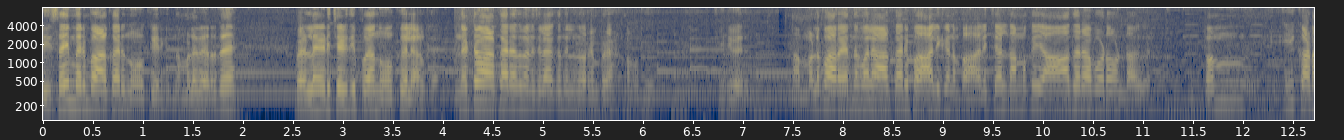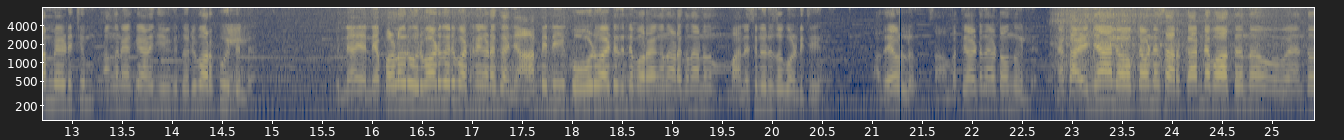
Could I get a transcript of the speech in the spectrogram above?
ഡിസൈൻ വരുമ്പോൾ ആൾക്കാർ നോക്കിയിരിക്കും. നമ്മൾ വെറുതെ വെള്ളം അടിച്ചെഴുതി പോയാൽ നോക്കുകയില്ല ആൾക്കാർ എന്നിട്ടും ആൾക്കാരത് മനസ്സിലാക്കുന്നില്ലെന്ന് പറയുമ്പോഴാണ് നമുക്ക് തിരി വരുന്നത് നമ്മൾ പറയുന്ന പോലെ ആൾക്കാർ പാലിക്കണം. പാലിച്ചാൽ നമുക്ക് യാതൊരു അപകടം ഉണ്ടാകില്ല ഇപ്പം ഈ കടം മേടിച്ചും അങ്ങനെയൊക്കെയാണ് ജീവിക്കുന്നത്. ഒരു വർക്കും ഇല്ലില്ല. പിന്നെ എന്നെപ്പോലുള്ളവർ ഒരുപാട് പേര് പട്ടിണി കിടക്കുക ഞാൻ പിന്നെ ഈ കോവിഡുമായിട്ട് ഇതിന്റെ പുറകെ നടക്കുന്നതാണ് മനസ്സിനൊരു സുഖം ഉണ്ട് ചെയ്യുന്നത്. അതേ ഉള്ളൂ. സാമ്പത്തികമായിട്ട് നേട്ടമൊന്നുമില്ല. പിന്നെ കഴിഞ്ഞ ലോക്ക്ഡൗണിൽ സർക്കാരിന്റെ ഭാഗത്ത് നിന്ന് എന്തോ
